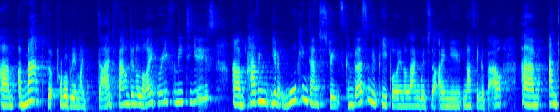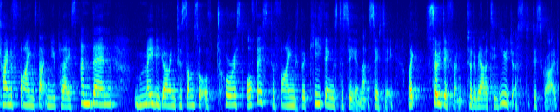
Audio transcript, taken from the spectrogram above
um, a map that probably my dad found in a library for me to use, um, having, you know, walking down streets, conversing with people in a language that I knew nothing about, um, and trying to find that new place, and then maybe going to some sort of tourist office to find the key things to see in that city. Like, so different to the reality you just described.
